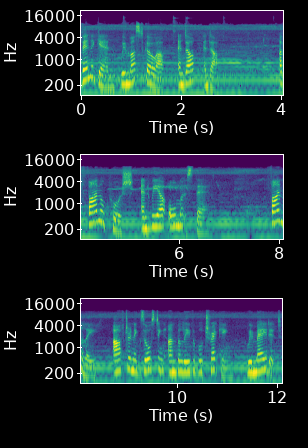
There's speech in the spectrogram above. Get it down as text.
Then again, we must go up, and up, and up. A final push, and we are almost there. Finally, after an exhausting unbelievable trekking, we made it.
